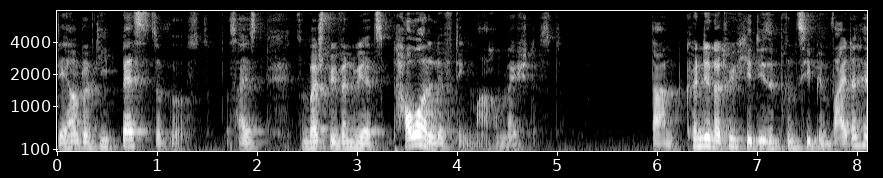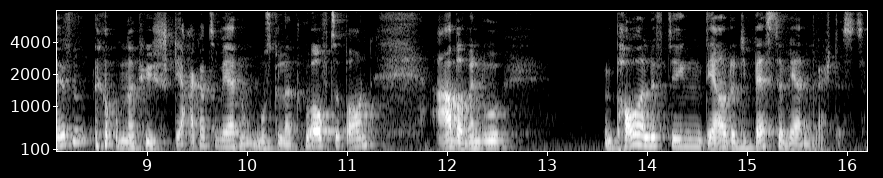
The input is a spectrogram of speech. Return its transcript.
der oder die Beste wirst. Das heißt, zum Beispiel, wenn du jetzt Powerlifting machen möchtest, dann können dir natürlich hier diese Prinzipien weiterhelfen, um natürlich stärker zu werden und Muskulatur aufzubauen. Aber wenn du im Powerlifting der oder die Beste werden möchtest,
